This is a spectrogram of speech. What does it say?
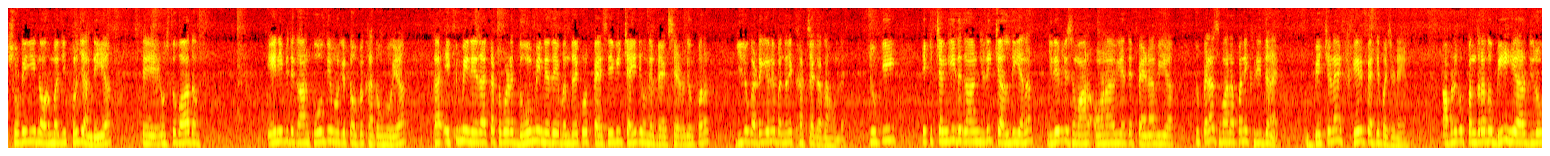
ਛੋਟੀ ਜੀ ਨਾਰਮਲ ਜੀ ਖੁੱਲ ਜਾਂਦੀ ਆ। ਤੇ ਉਸ ਤੋਂ ਬਾਅਦ ਇਹ ਨਹੀਂ ਵੀ ਦੁਕਾਨ ਖੋਲਦੀ ਮੁੜ ਕੇ ਟੌਪਿਕ ਖਤਮ ਹੋ ਗਿਆ। ਤਾਂ 1 ਮਹੀਨੇ ਦਾ ਘੱਟੋ ਘੱਟ 2 ਮਹੀਨੇ ਦੇ ਬੰਦੇ ਕੋਲ ਪੈਸੇ ਵੀ ਚਾਹੀਦੇ ਹੁੰਦੇ ਬੈਕ ਸਾਈਡ ਦੇ ਉੱਪਰ ਜਿਹਨੂੰ ਕੱਢ ਕੇ ਉਹਨੇ ਬੰਦੇ ਨੇ ਖਰਚਾ ਕਰਨਾ ਹੁੰਦਾ। ਕਿਉਂਕਿ ਇੱਕ ਚੰਗੀ ਦੁਕਾਨ ਜਿਹੜੀ ਚੱਲਦੀ ਹੈ ਨਾ, ਜਿਹਦੇ ਵਿੱਚ ਸਮਾਨ ਆਉਣਾ ਵੀ ਹੈ ਤੇ ਪੈਣਾ ਵੀ ਆ, ਕਿਉਂ ਪਹਿਲਾਂ ਸਮਾਨ ਆਪਾਂ ਨੇ ਖਰੀਦਣਾ ਹੈ, ਵੇਚਣਾ ਹੈ, ਫਿਰ ਪੈਸੇ ਬਚਣੇ ਆ। ਆਪਣੇ ਕੋਲ 15 ਤੋਂ 20 ਹਜ਼ਾਰ ਜਦੋਂ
